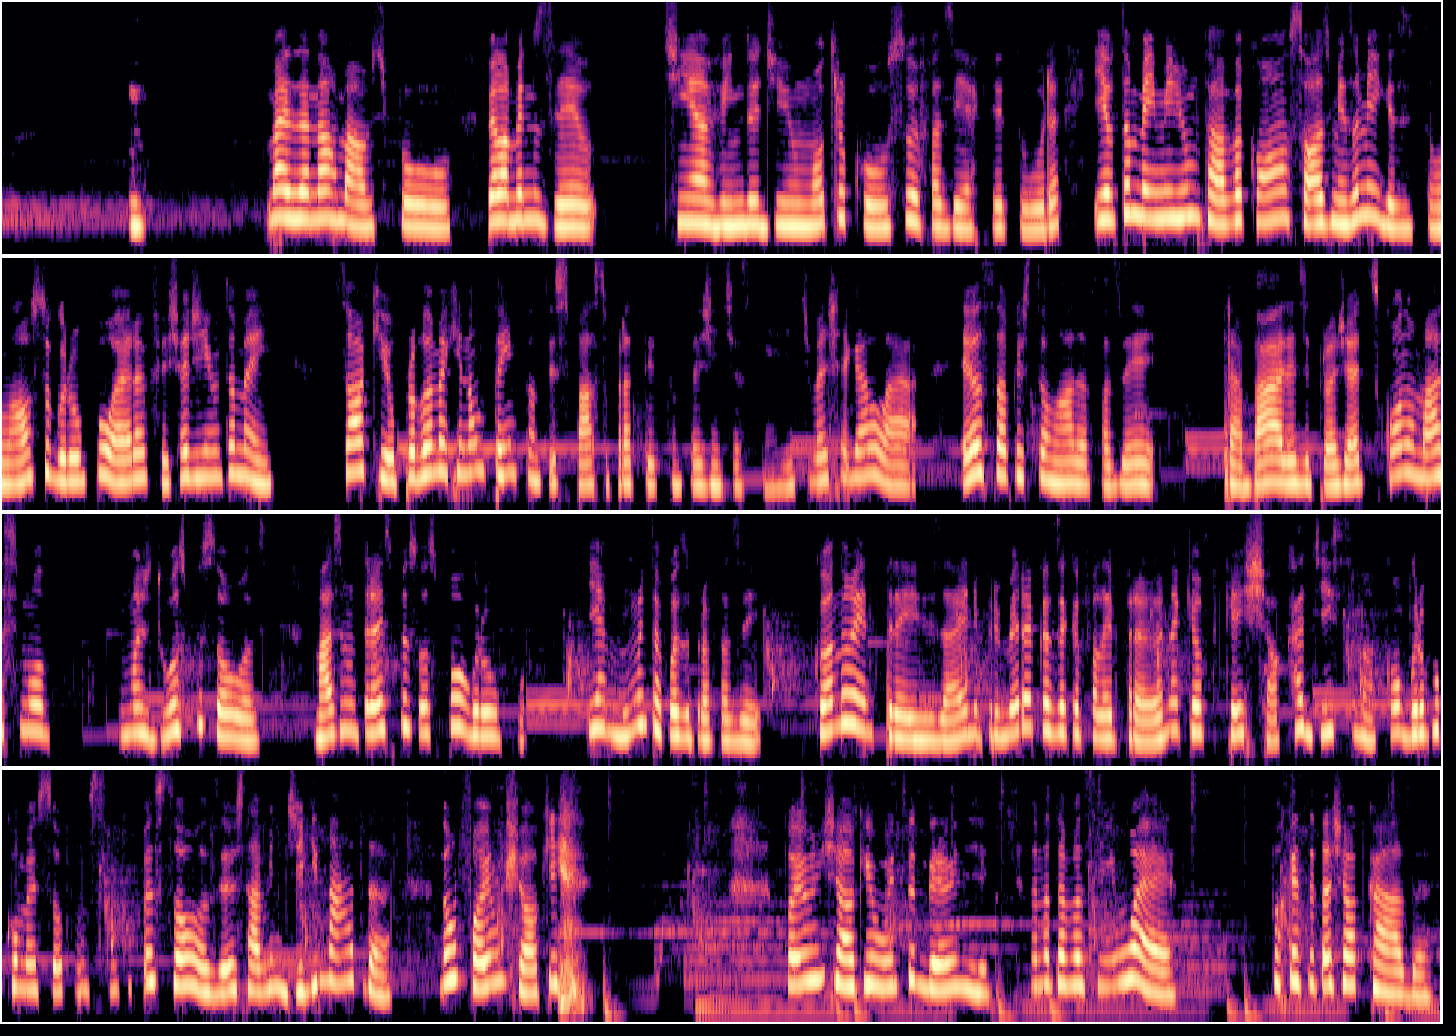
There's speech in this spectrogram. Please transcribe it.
Mas é normal, tipo, pelo menos eu tinha vindo de um outro curso, eu fazia arquitetura, e eu também me juntava com só as minhas amigas. Então, nosso grupo era fechadinho também. Só que o problema é que não tem tanto espaço para ter tanta gente assim. A gente vai chegar lá. Eu sou acostumada a fazer trabalhos e projetos com no máximo umas duas pessoas, máximo três pessoas por grupo. E é muita coisa para fazer. Quando eu entrei em design, a primeira coisa que eu falei pra Ana é que eu fiquei chocadíssima. O grupo começou com cinco pessoas. Eu estava indignada. Não foi um choque. foi um choque muito grande. Ana tava assim, ué, por que você tá chocada?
